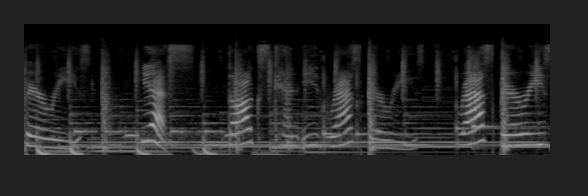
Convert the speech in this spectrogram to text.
raspberries. Yes, dogs can eat raspberries. Raspberries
